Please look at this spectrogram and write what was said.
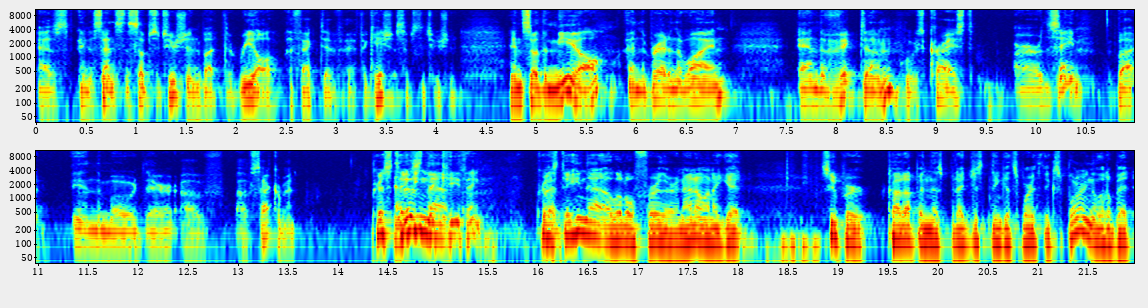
as, in a sense, the substitution, but the real, effective, efficacious substitution. And so the meal and the bread and the wine and the victim, who is Christ, are the same, but in the mode there of, of sacrament. Chris, And this is taking the that, key thing. Chris, taking that a little further, and I don't want to get super caught up in this, but I just think it's worth exploring a little bit.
